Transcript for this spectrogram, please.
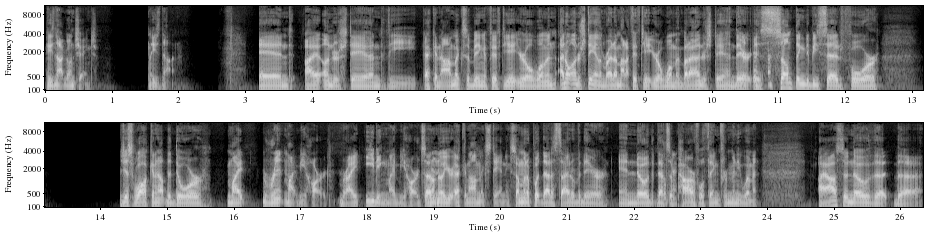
He's not going to change. He's not. And I understand the economics of being a 58 year old woman. I don't understand them, right? I'm not a 58 year old woman, but I understand there is something to be said for just walking out the door might rent might be hard, right? Eating might be hard. So I don't know your economic standing. So I'm going to put that aside over there and know that that's a powerful thing for many women. I also know that the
